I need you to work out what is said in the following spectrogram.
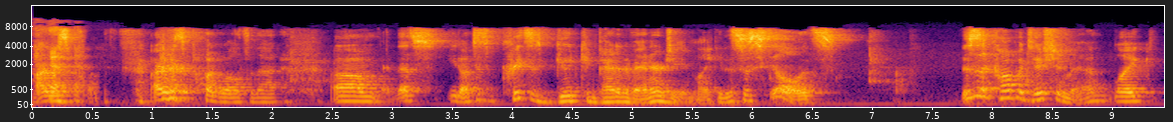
I respond, I respond well to that. Um, that's, you know, it just creates this good competitive energy. And like, this is still, it's, this is a competition, man. Like,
